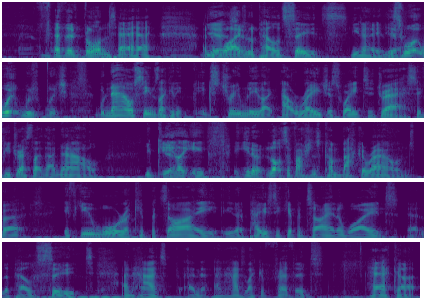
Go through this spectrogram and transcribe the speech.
feathered blonde hair and Yeah, wide sure. lapelled suits you know this what which, which now seems like an extremely like outrageous way to dress if you dress like that now you Yeah. like you, you know lots of fashions come back around but if you wore a kipper tie, you know, paisley kipper tie and a wide uh, lapelled suit and had and, and had like a feathered haircut,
